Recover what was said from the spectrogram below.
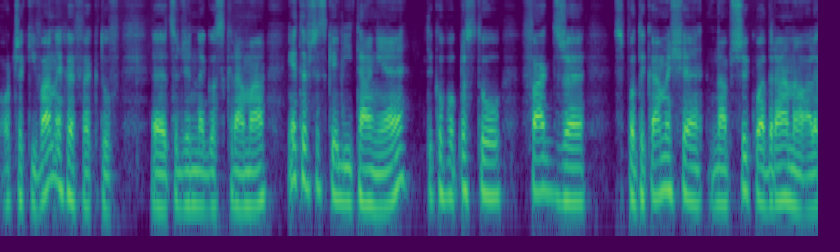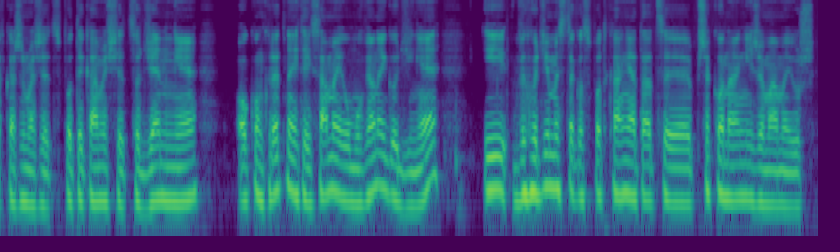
oczekiwanych efektów e, codziennego skrama. Nie te wszystkie litanie, tylko po prostu fakt, że spotykamy się na przykład rano, ale w każdym razie spotykamy się codziennie o konkretnej tej samej umówionej godzinie i wychodzimy z tego spotkania tacy przekonani, że mamy już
